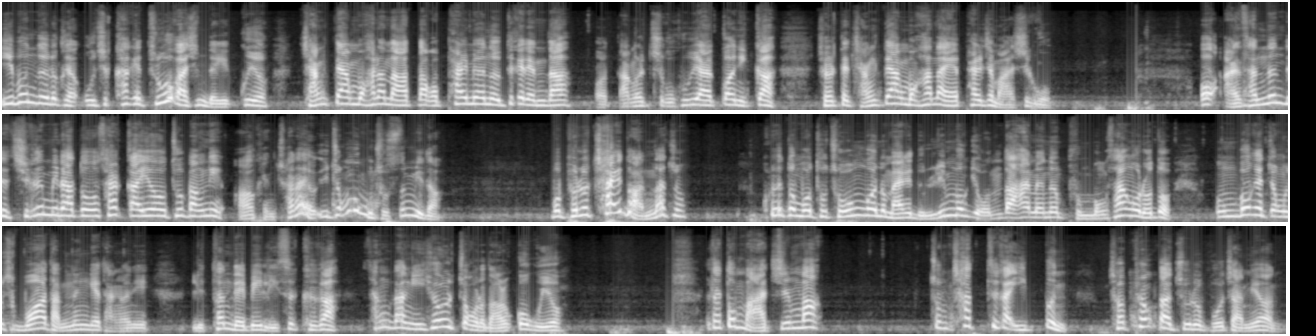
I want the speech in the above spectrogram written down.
이분들은 그냥 우직하게 들어가시면 되겠고요. 장대 항목 하나 나왔다고 팔면 어떻게 된다? 어, 땅을 치고 후회할 거니까 절대 장대 항목 하나에 팔지 마시고 어, 안 샀는데 지금이라도 살까요? 두방님. 아, 괜찮아요. 이 종목은 좋습니다. 뭐 별로 차이도 안 나죠. 그래도 뭐 더 좋은 거는 만약에 눌림목이 온다 하면은 분봉상으로도 음봉에 조금씩 모아 담는 게 당연히 리턴 대비 리스크가 상당히 효율적으로 나올 거고요. 일단 또 마지막 좀 차트가 이쁜 저평가 주를 보자면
